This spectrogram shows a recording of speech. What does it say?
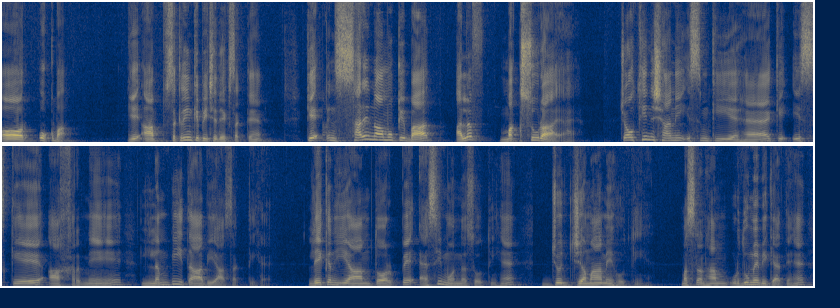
और उकबा। ये आप स्क्रीन के पीछे देख सकते हैं कि इन सारे नामों के बाद अलफ मकसूरा आया है। चौथी निशानी इसम की यह है कि इसके आखिर में लंबी ता भी आ सकती है। लेकिन ये आम तौर पे ऐसी मुन्नस होती हैं जो जमा में होती हैं। मसलन हम उर्दू में भी कहते हैं,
